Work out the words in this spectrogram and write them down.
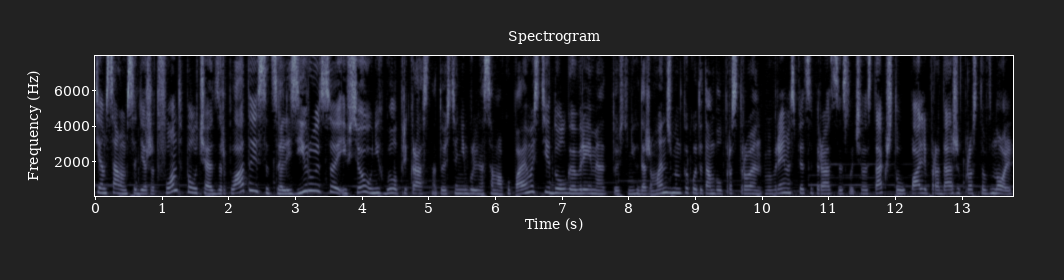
Тем самым содержат фонд, получают зарплаты, социализируются, и все у них было прекрасно. То есть они были на самоокупаемости долгое время, то есть у них даже менеджмент какой-то там был простроен. Во время спецоперации случилось так, что упали продажи просто в ноль.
